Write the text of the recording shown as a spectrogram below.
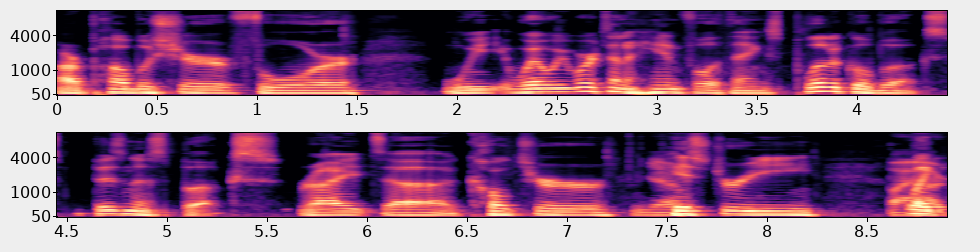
our publisher for. We well, we worked on a handful of things: political books, business books, right? Uh, culture, Yep. history, like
